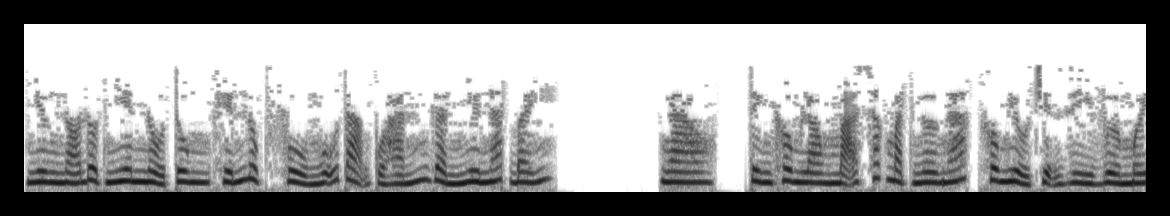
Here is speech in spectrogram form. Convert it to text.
nhưng nó đột nhiên nổ tung khiến lục phủ ngũ tạng của hắn gần như nát bấy. Ngao, tinh không long mã sắc mặt ngơ ngác, không hiểu chuyện gì vừa mới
